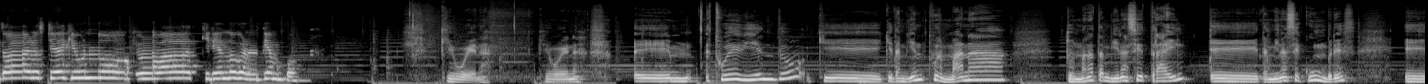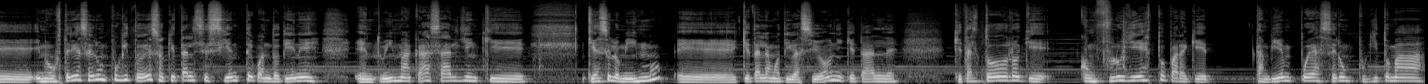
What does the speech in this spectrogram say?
toda la velocidad que uno, que uno va adquiriendo con el tiempo. Qué buena, qué buena. Em, estuve viendo que, que, también tu hermana, tu hermana también hace trail, eh, también hace cumbres. Eh, y me gustaría saber un poquito de eso. ¿Qué tal se siente cuando tienes en tu misma casa alguien que, que hace lo mismo? ¿Qué tal la motivación y qué tal, qué tal todo lo que confluye esto para que también pueda ser un poquito más,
